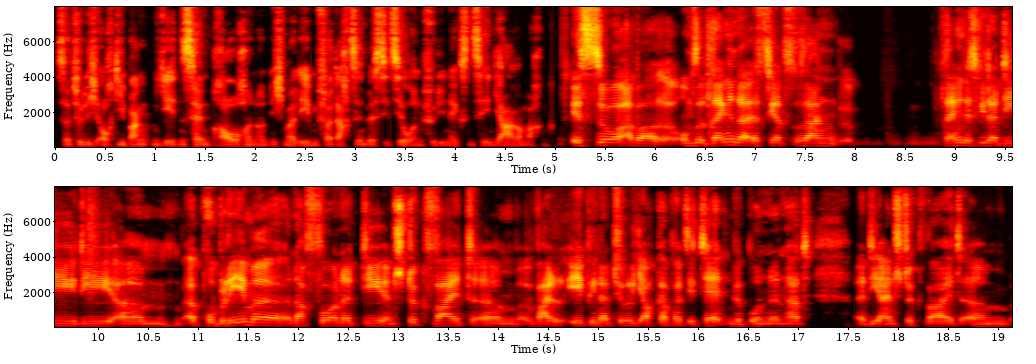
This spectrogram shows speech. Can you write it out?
dass natürlich auch die Banken jeden Cent brauchen und nicht mal eben Verdachtsinvestitionen für die nächsten zehn Jahre machen. Ist so, aber umso drängender ist jetzt sozusagen drängen es wieder die, die ähm, Probleme nach vorne, die ein Stück weit, ähm, weil EPI natürlich auch Kapazitäten gebunden hat, die ein Stück weit ähm,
